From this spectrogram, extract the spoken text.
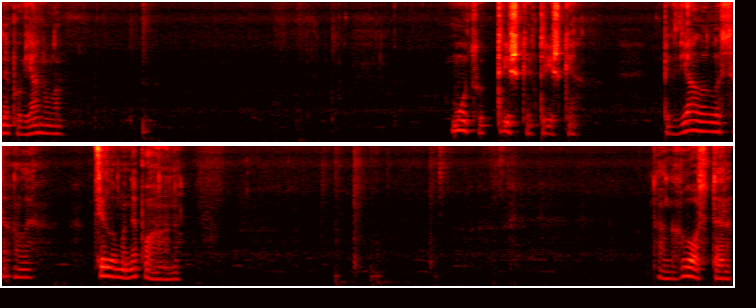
Не пов'януло. Муцу трішки-трішки підв'ялилося, але в цілому непогано. Так, глостер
